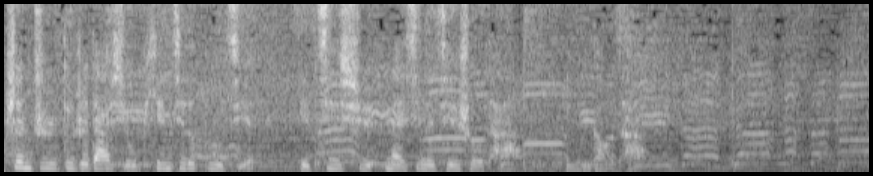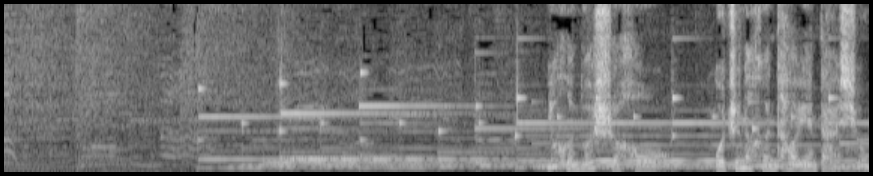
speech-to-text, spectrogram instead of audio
甚至对着大雄偏激的不解，也继续耐心的接受他，引导他。有很多时候，我真的很讨厌大雄。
